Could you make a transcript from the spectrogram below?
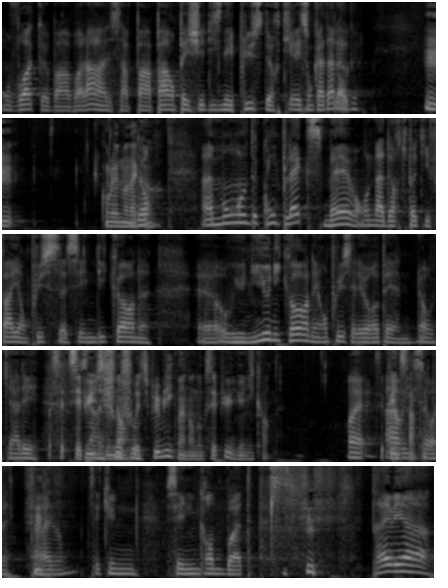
on voit que ben voilà, ça n'a pas, empêché Disney Plus de retirer son catalogue. Mm. Complètement d'accord un monde complexe, mais on adore Spotify. En plus, c'est une licorne euh, ou une unicorn et en plus, elle est européenne. Donc, allez. C'est plus une entreprise publique maintenant, donc c'est plus une unicorn. Ouais, ah oui, c'est vrai, t'as raison. C'est qu'une, c'est une grande boîte. Très bien.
